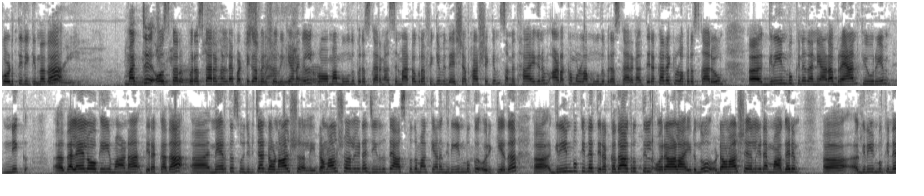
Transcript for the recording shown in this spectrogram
കൊടുത്തിരിക്കുന്നത്. മറ്റ് ഓസ്കർ പുരസ്കാരങ്ങളുടെ പട്ടിക പരിശോധിക്കുകയാണെങ്കിൽ റോമ മൂന്ന് പുരസ്കാരങ്ങൾ സിനിമാറ്റോഗ്രഫിക്കും വിദേശ ഭാഷയ്ക്കും സംവിധായകനും അടക്കമുള്ള മൂന്ന് പുരസ്കാരങ്ങൾ. തിരക്കഥയ്ക്കുള്ള പുരസ്കാരവും ഗ്രീൻ ബുക്കിന് തന്നെയാണ്. ബ്രാൻ ക്യൂറിയും നിക് ആ, തിരക്കഥ. നേരത്തെ സൂചിപ്പിച്ച ഡൊണാൾഡ് ഷേർലി. ഡൊണാൾഡ് ഷേർലിയുടെ ജീവിതത്തെ ആസ്പദമാക്കിയാണ് ഗ്രീൻ ബുക്ക് ഒരുക്കിയത്. ഗ്രീൻ ബുക്കിന്റെ തിരക്കഥാകൃത്തിൽ ഒരാളായിരുന്നു ഡൊണാൾഡ് ഷേർലിയുടെ മകനും. ഗ്രീൻ ബുക്കിന്റെ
